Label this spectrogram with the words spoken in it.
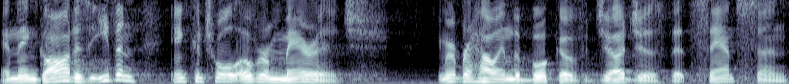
And then God is even in control over marriage. You remember how in the book of Judges that Samson,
